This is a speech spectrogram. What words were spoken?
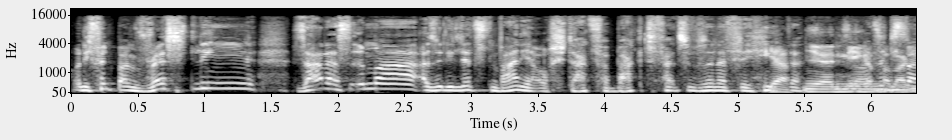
Und ich finde, beim Wrestling sah das immer, also die letzten waren ja auch stark verbuggt, falls du so einer Ja. da, Ja, die Mega mega verbacken.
